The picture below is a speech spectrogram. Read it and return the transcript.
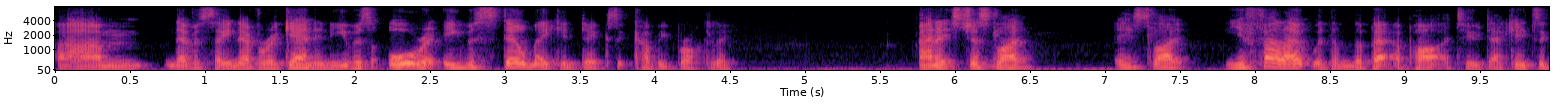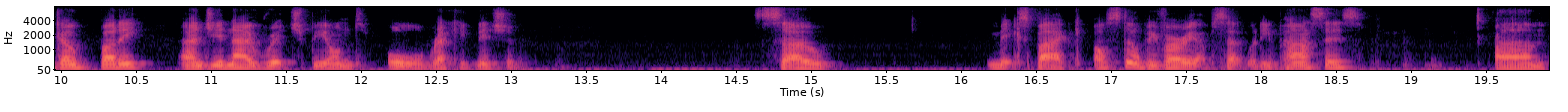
um, Never Say Never Again, and he was already he was still making digs at Cubby Broccoli. And it's just like, it's like you fell out with them the better part of two decades ago, buddy, and you're now rich beyond all recognition. So, mixed bag. I'll still be very upset when he passes. Um,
